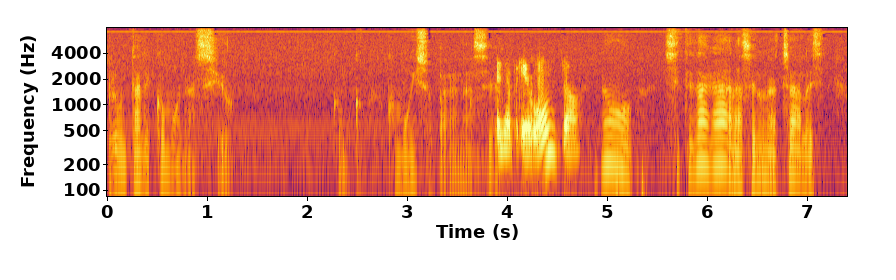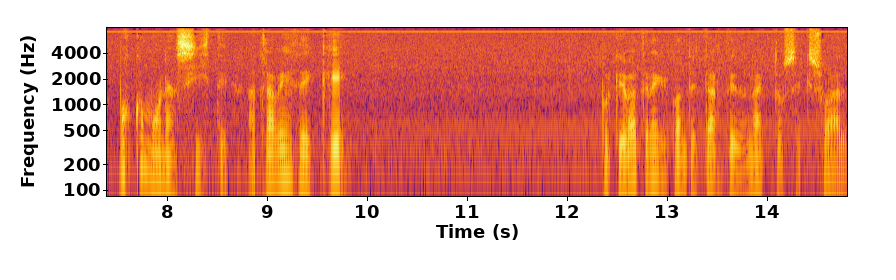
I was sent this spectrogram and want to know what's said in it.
Sí, Preguntale cómo nació, cómo, cómo- cómo hizo para Te nacer. lo pregunto. No, si te da ganas en una charla, ¿vos cómo naciste? ¿A través de qué? Porque va a tener que contestarte de un acto sexual.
